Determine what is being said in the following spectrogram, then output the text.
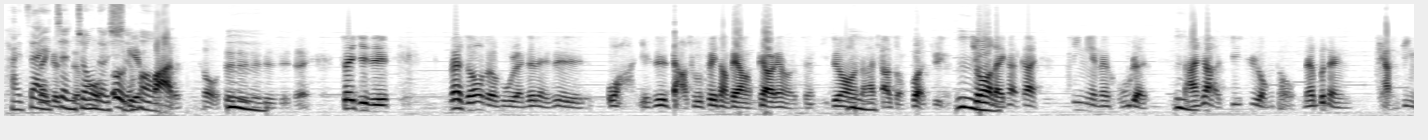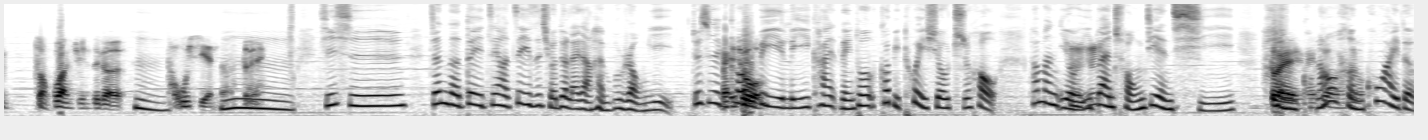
还在阵中的时候，二连霸的时候，对对对对对对，嗯、所以其实。那时候的湖人真的是哇，也是打出非常非常漂亮的成绩，最后拿下总冠军。嗯、就要来看看今年的湖人拿下了西区龙头，能不能抢进总冠军这个头衔的？对，嗯，其实真的对这样这一支球队来讲很不容易。就是科比离开，等于说科比退休之后，他们有一段重建期，嗯、很然后很快的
